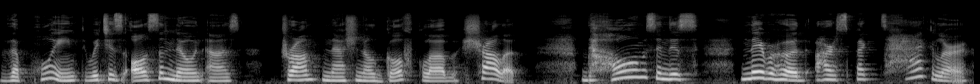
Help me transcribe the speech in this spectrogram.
the Point, which is also known as Trump National Golf Club, Charlotte. The homes in this neighborhood are spectacular.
